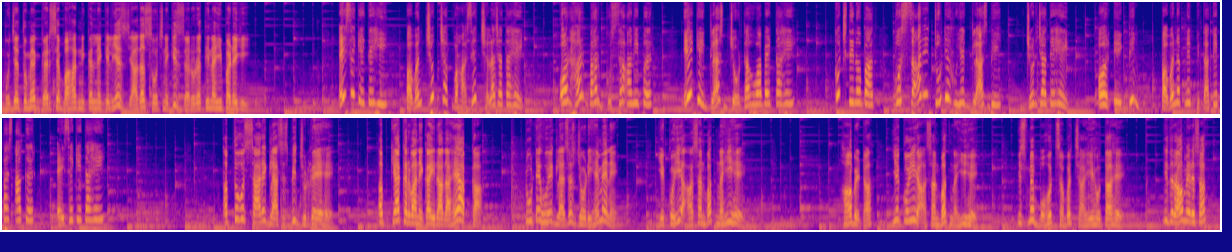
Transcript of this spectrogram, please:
मुझे तुम्हें घर से बाहर निकलने के लिए ज़्यादा सोचने की ज़रूरत ही नहीं पड़ेगी। ऐसे कहते ही पवन चुपचाप वहाँ से चला जाता है और हर बार गुस्सा आने पर एक एक ग्लास जोड़ता हुआ बैठता है। कुछ दिनों बाद वो सारे टूटे हुए ग्लास भी जुड़ जाते हैं। और एक दिन पवन अपने पिता के पास आकर ऐसे कहता है, अब तो वो सारे ग्लासेस भी जुड़ गए हैं। अब क्या करवाने का इरादा है आपका? टूटे हुए ग्लासेस जोड़ी है मैंने। ये कोई आसान बात नहीं है। हाँ बेटा, ये कोई आसान बात नहीं है। इसमें बहुत सब्र चाहिए होता है। इधर आओ मेरे साथ।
